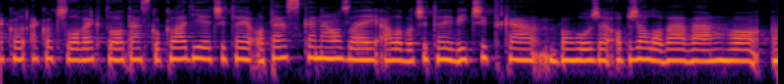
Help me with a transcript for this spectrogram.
ako, ako človek tú otázku kladie, či to je otázka naozaj, alebo či to je výčitka Bohu, že obžalováva ho eh,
